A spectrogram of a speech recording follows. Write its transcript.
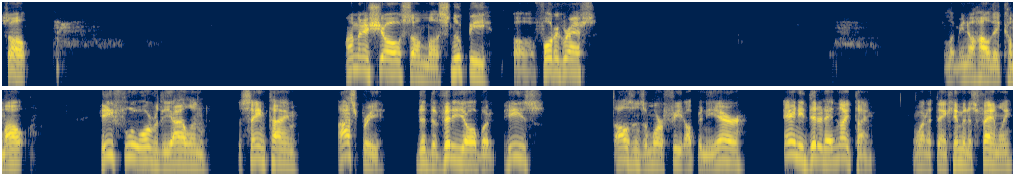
So I'm going to show some uh, Snoopy uh, photographs. Let me know how they come out. He flew over the island the same time Osprey did the video, but he's thousands of more feet up in the air, and he did it at nighttime. I want to thank him and his family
